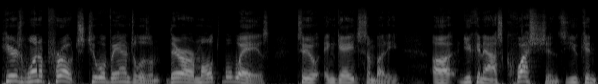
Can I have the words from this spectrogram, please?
here's one approach to evangelism. There are multiple ways to engage somebody. Uh, you can ask questions. You can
